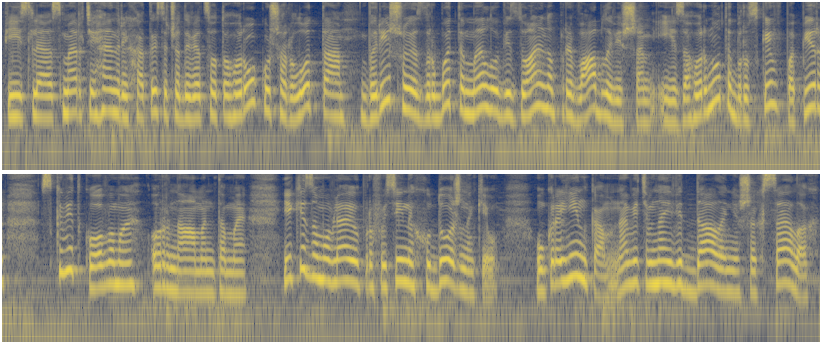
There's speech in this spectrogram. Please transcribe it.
Після смерті Генріха 1900 року Шарлотта вирішує зробити мило візуально привабливішим і загорнути бруски в папір з квітковими орнаментами, які замовляє у професійних художників. Українкам, навіть в найвіддаленіших селах,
